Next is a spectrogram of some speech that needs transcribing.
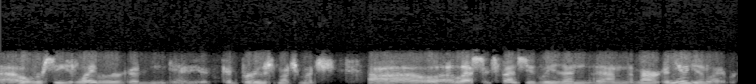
uh, overseas labor could could produce much much uh, less expensively than than American union labor,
